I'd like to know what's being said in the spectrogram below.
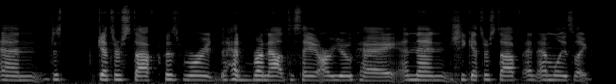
and just gets her stuff because Rory had run out to say, "Are you okay?" And then she gets her stuff, and Emily's like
